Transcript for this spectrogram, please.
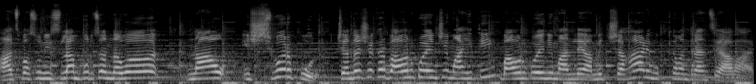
आजपासून इस्लामपूरचं नवं नाव ईश्वरपूर. चंद्रशेखर बावनकुळेंची माहिती. बावनकुळेंनी मानले अमित शहा आणि मुख्यमंत्र्यांचे आभार.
